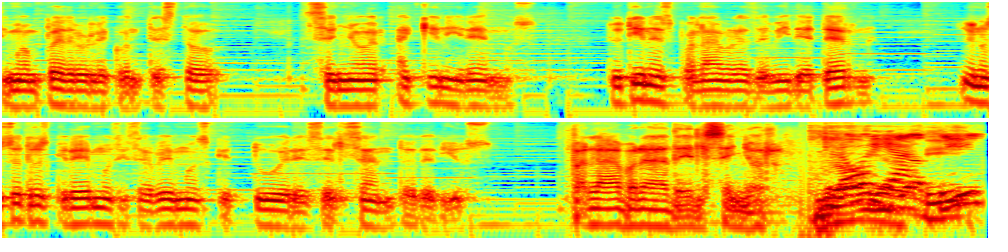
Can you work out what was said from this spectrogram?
Simón Pedro le contestó, Señor, ¿a quién iremos? Tú tienes palabras de vida eterna, y nosotros creemos y sabemos que tú eres el Santo de Dios. Palabra del Señor. Gloria a ti,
